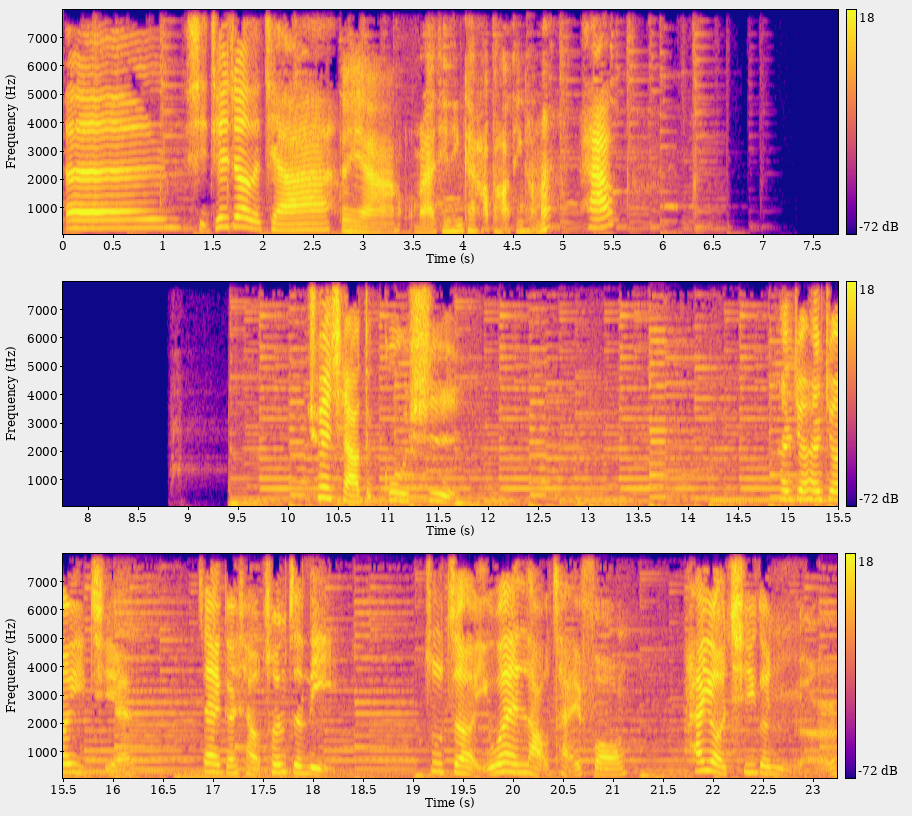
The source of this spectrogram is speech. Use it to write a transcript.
嗯，喜鹊做的桥啊。对呀，我们来听听看好不好听，好吗？好。鹊桥的故事。很久很久以前，在一个小村子里，住着一位老裁缝，他有七个女儿，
